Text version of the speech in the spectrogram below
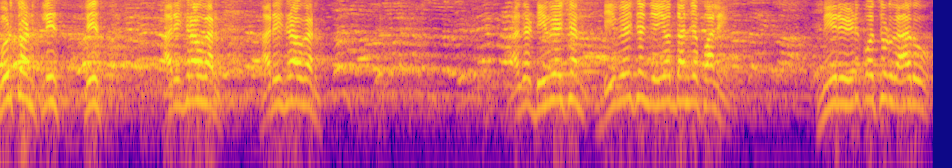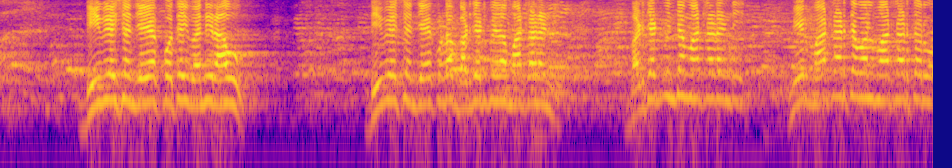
కూర్చోండి ప్లీజ్ ప్లీజ్ హరీష్ రావు గారు హరీష్ రావు గారు అదే డివియేషన్ డివియేషన్ చేయొద్దని చెప్పాలి మీరు ఇడికొచ్చుడు గారు డివియేషన్ చేయకపోతే ఇవన్నీ రావు డివియేషన్ చేయకుండా బడ్జెట్ మీద మాట్లాడండి. బడ్జెట్ మీదే మాట్లాడండి. మీరు మాట్లాడితే వాళ్ళు మాట్లాడతారు.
